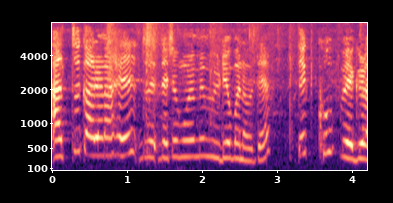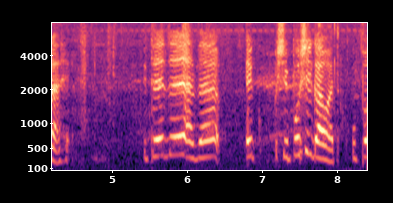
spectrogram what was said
आजचं कारण आहे जे- ज्याच्यामुळे मी व्हिडिओ बनवते ते खूप वेगळं आहे. इथे जे आता एक शिपोशी गावात उप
